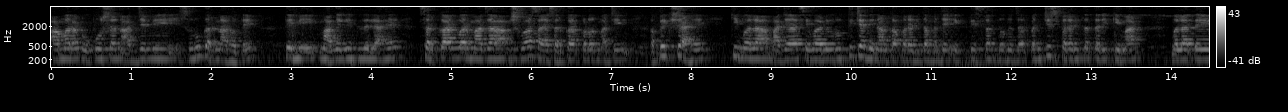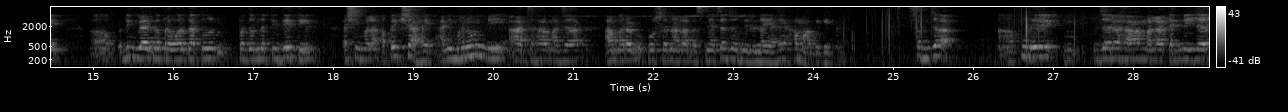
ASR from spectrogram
आमरण उपोषण आज जे मी सुरू करणार होते ते मी मागे घेतलेले आहे. सरकारवर माझा विश्वास आहे सरकारकडून माझी अपेक्षा आहे की मला माझ्या सेवानिवृत्तीच्या दिनांकापर्यंत म्हणजे एकतीस सात दोन हजार पंचवीसपर्यंत तरी किमान मला ते दिव्यांग प्रवर्गातून पदोन्नती देतील अशी मला अपेक्षा आहे. आणि म्हणून मी आज हा माझा आमरण उपोषणाला बसण्याचा जो निर्णय आहे हा मागे घेतला. समजा पुढे जर हा मला त्यांनी जर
